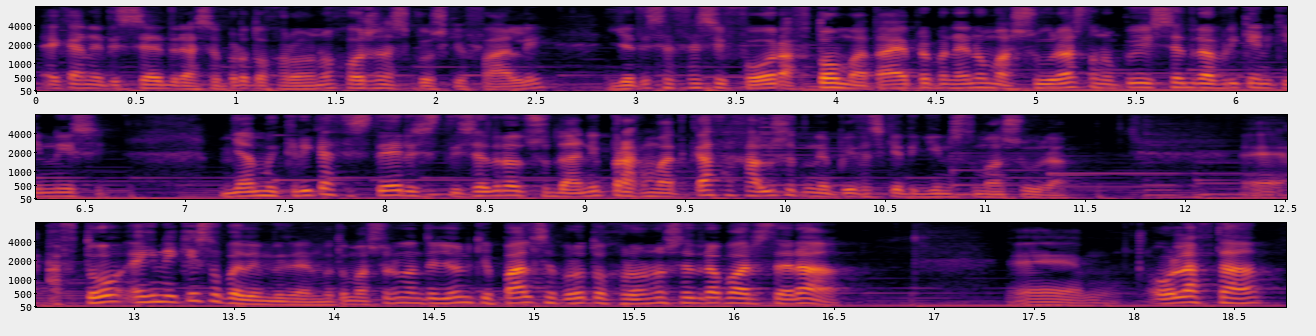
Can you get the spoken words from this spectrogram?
έκανε τη σέντρα σε πρώτο χρόνο χωρίς να σηκώσει κεφάλι, γιατί σε θέση φόρ αυτόματα έπρεπε να είναι ο Μασούρα, τον οποίο η σέντρα βρήκε εν κινήσει. Μια μικρή καθυστέρηση στη σέντρα του Σουντανί πραγματικά θα χαλούσε την επίθεση και την κίνηση του Μασούρα. Ε, αυτό έγινε και στο 5-0, με το Μασούρα να τελειώνει και πάλι σε πρώτο χρόνο σέντρα από αριστερά. Ε, όλα αυτά,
